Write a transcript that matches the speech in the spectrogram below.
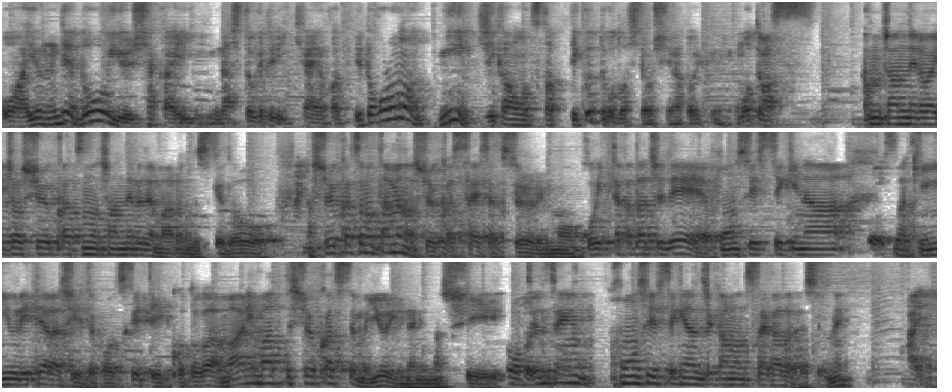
を歩んで、どういう社会に成し遂げていきたいのかっていうところのに時間を使っていくってことをしてほしいなというふうに思ってます。このチャンネルは一応就活のチャンネルでもあるんですけど、まあ就活のための就活対策するよりも、こういった形で本質的な、まあ、金融リテラシーとかをつけていくことが、回り回って就活でも有利になりますし全然本質的な時間の使い方ですよね。はい。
